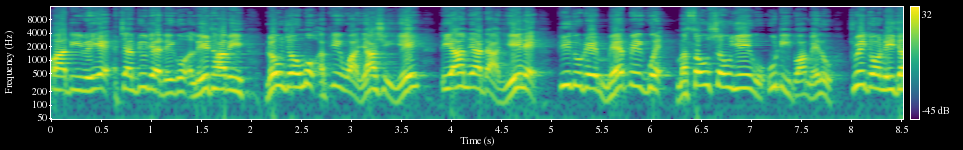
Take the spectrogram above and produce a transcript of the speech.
ပါတီတွေရဲ့အကြံပြုချက်တွေကိုအလေးထားပြီးလုံခြုံမှုအပြည့်အဝရရှိရေးတရားမျှတရေးနဲ့ပြည်သူတွေမဲပေးခွင့်မဆုံးရှုံးရေးကိုဥတည်သွားမယ်လို့ကြွေးကြော်နေကြ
